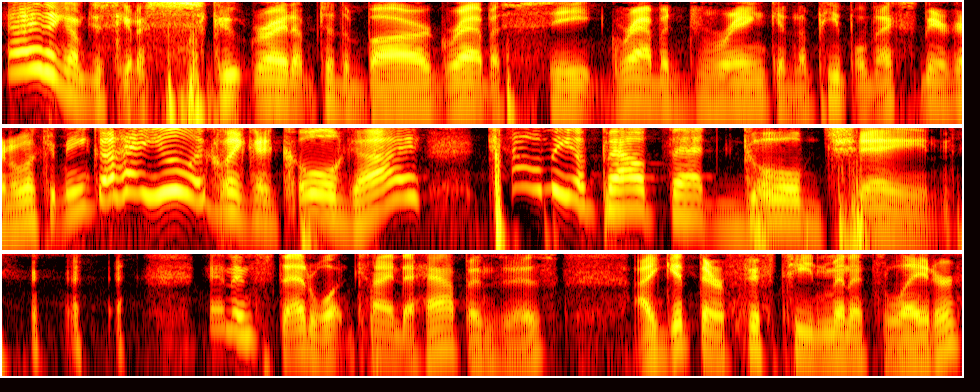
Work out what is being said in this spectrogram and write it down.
I think I'm just going to scoot right up to the bar, grab a seat, grab a drink, and the people next to me are going to look at me and go, Hey, you look like a cool guy. Tell me about that gold chain. and instead, what kind of happens is I get there 15 minutes later,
